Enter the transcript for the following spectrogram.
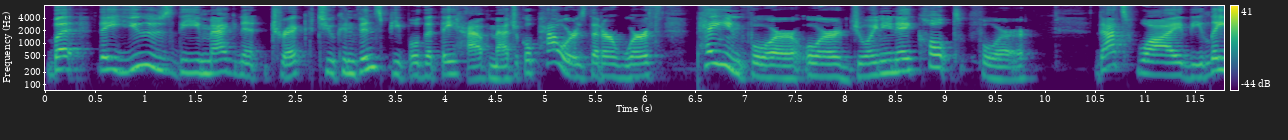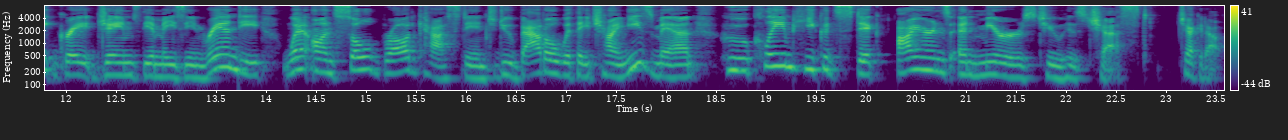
but they use the magnet trick to convince people that they have magical powers that are worth paying for or joining a cult for. That's why the late great James the Amazing Randi went on Seoul Broadcasting to do battle with a Chinese man who claimed he could stick irons and mirrors to his chest. Check it out.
